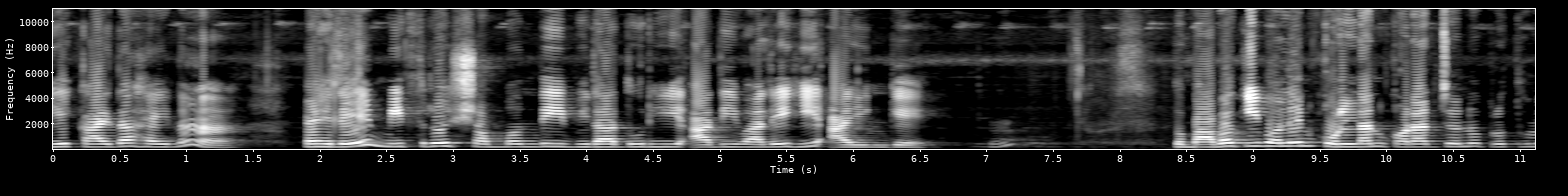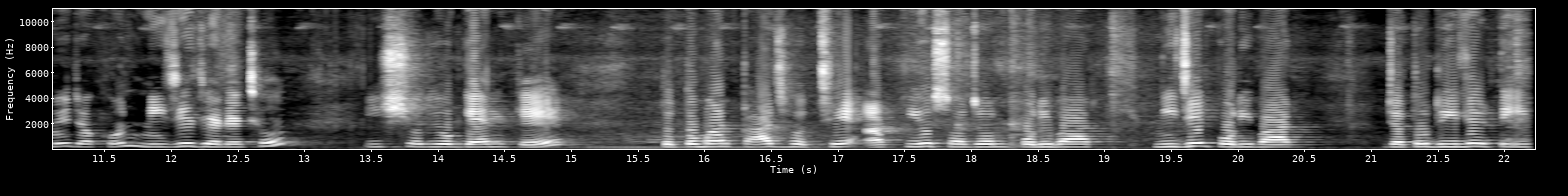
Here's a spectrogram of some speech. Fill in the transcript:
ये कायदा है ना पहले मित्र संबंधी बिरादुरी आदि वाले ही आएंगे হুম? তো বাবা কি বলেন? কল্যাণ করার জন্য প্রথমে যখন নিজে জেনেছ ঈশ্বরীয় জ্ঞানকে, তো তোমার কাজ হচ্ছে আত্মীয় স্বজন, পরিবার, নিজের পরিবার, যত রিলেটিভ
